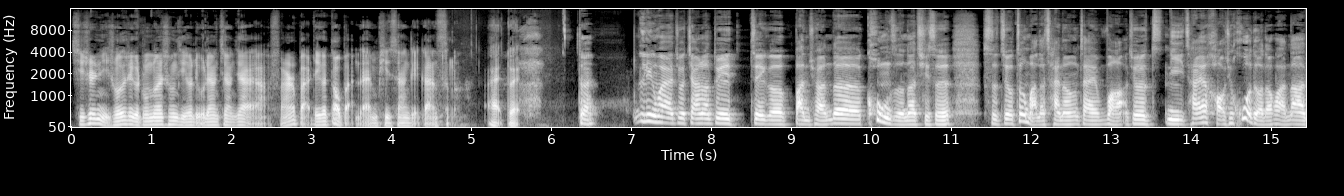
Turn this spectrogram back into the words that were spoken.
其实你说的这个终端升级和流量降价呀，反而把这个盗版的 MP3 给干死了。哎，对，对。另外，就加上对这个版权的控制呢，其实是只有正版的才能在网，就是你才好去获得的话，那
